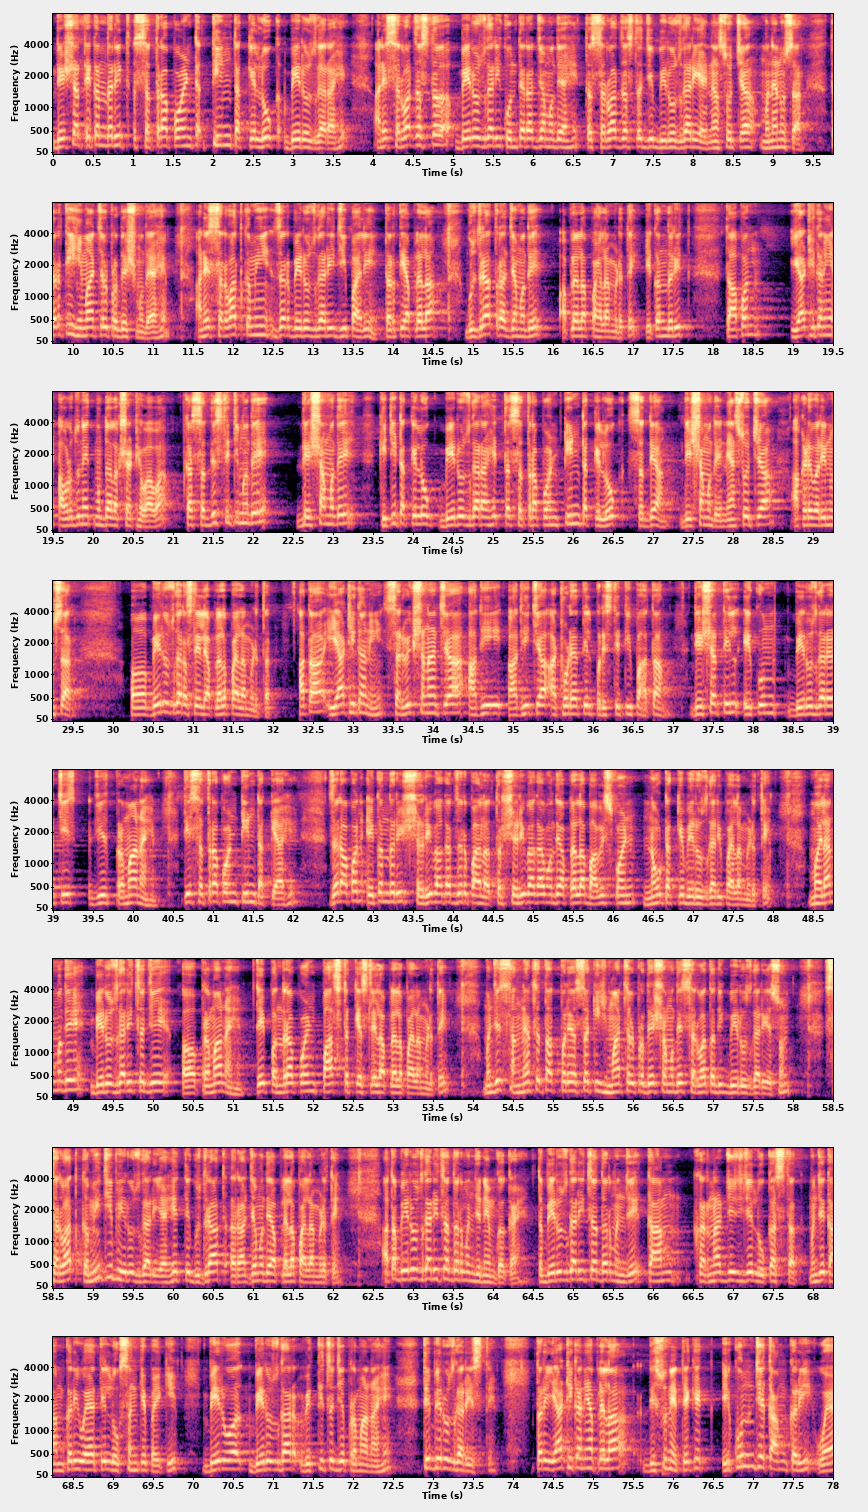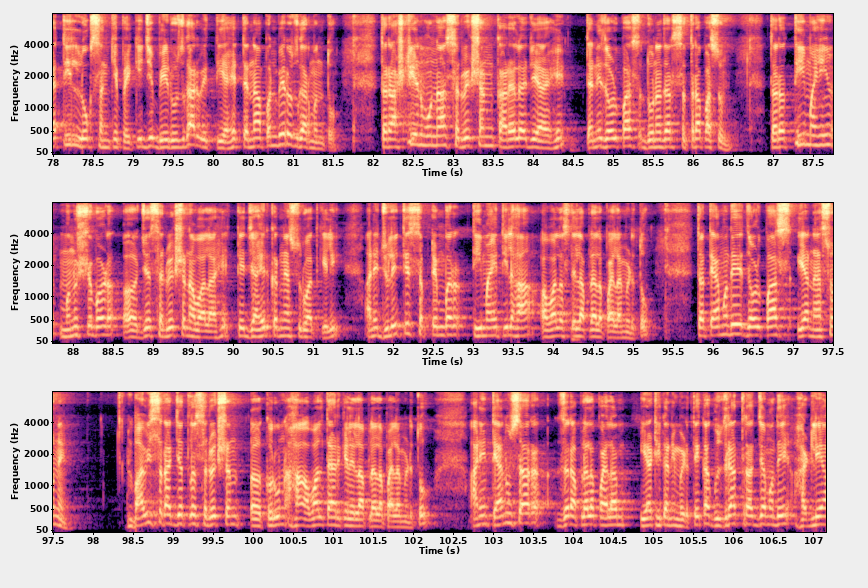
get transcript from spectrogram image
देशात एकंदरीत सतरा पॉईंट तीन टक्के लोक बेरोजगार आहे. आणि सर्वात जास्त बेरोजगारी कोणत्या राज्यामध्ये आहे? तर सर्वात जास्त जी बेरोजगारी आहे नासोच्या म्हणण्यानुसार तर ती हिमाचल प्रदेशमध्ये आहे. आणि सर्वात कमी जर बेरोजगारी जी पाहिली तर ती आपल्याला गुजरात राज्यामध्ये आपल्याला पाहायला मिळते. एकंदरीत तर आपण या ठिकाणी आवर्जून एक मुद्दा लक्षात ठेवावा. का सद्यस्थितीमध्ये देशामध्ये किती टक्के लोक बेरोजगार आहेत तर सतरा पॉईंट तीन टक्के लोक सध्या देशामध्ये नॅसोच्या आकडेवारीनुसार बेरोजगार असलेले आपल्याला पाहायला मिळतात. आता या ठिकाणी सर्वेक्षणाच्या आधी आधीच्या आठवड्यातील परिस्थिती पाहता देशातील एकूण बेरोजगाराची जी प्रमाण आहे ते सतरा पॉईंट तीन टक्के आहे. जर आपण एकंदरीत शहरी भागात जर पाहिलं तर शहरी भागामध्ये आपल्याला बावीस पॉईंट नऊ टक्के बेरोजगारी पाहायला मिळते. महिलांमध्ये बेरोजगारीचं जे प्रमाण आहे ते पंधरा पॉईंट पाच टक्के असलेलं आपल्याला पाहायला मिळते. म्हणजे सांगण्याचं तात्पर्य असं की हिमाचल प्रदेशामध्ये सर्वात अधिक बेरोजगारी असून सर्वात कमी जी बेरोजगारी आहे ते गुजरात राज्यामध्ये आपल्याला पाहायला मिळते. आता बेरोजगारीचा दर म्हणजे नेमकं काय? तर बेरोजगारीचा दर म्हणजे काम करणारे जे लोक असतात म्हणजे कामकरी वयातील लोकसंख्येपैकी बेरो बेरोजगार व्यक्तीचं जे प्रमाण आहे ते बेरोजगारी असते. तर या ठिकाणी आपल्याला दिसून येते की एकूण जे कामकरी वयातील लोकसंख्येपैकी जे बेरोजगार व्यक्ती आहेत त्यांना आपण बेरोजगार म्हणतो. तर राष्ट्रीय नमुना सर्वेक्षण कार्यालय जे आहे त्यांनी जवळपास दोन हजार सतरापासून तर तिमाही मनुष्यबळ जे सर्वेक्षण अहवाल आहे ते जाहीर करण्यास सुरुवात केली आणि जुलै ते सप्टेंबर तिमाहीतील हा अहवाल असलेला आपल्याला पाहायला मिळतो. तर त्यामध्ये जवळपास या नॅसोने बावीस राज्यातलं सर्वेक्षण करून हा अहवाल तयार केलेला आपल्याला पाहायला मिळतो. आणि त्यानुसार जर आपल्याला पाहायला या ठिकाणी मिळते का गुजरात राज्यामध्ये हाडली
